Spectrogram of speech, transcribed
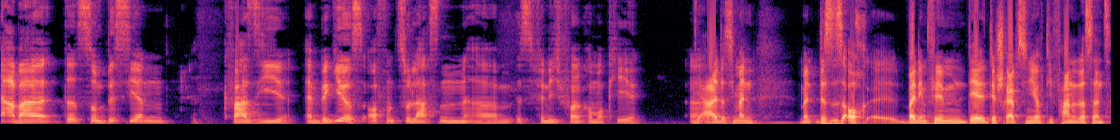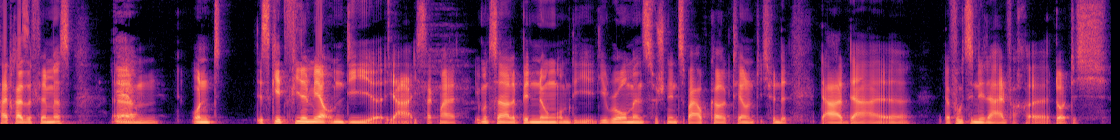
aber das so ein bisschen quasi ambiguous offen zu lassen, ähm, ist, finde ich, vollkommen okay. Ähm, ja, das, ich meine, das ist auch äh, bei dem Film, der, der schreibt sich nicht auf die Fahne, dass er ein Zeitreisefilm ist. Ja. Ähm, und es geht viel mehr um die, ja, ich sag mal, emotionale Bindung, um die, die Romance zwischen den zwei Hauptcharakteren und ich finde, da, da, äh, da funktioniert er einfach äh, deutlich,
